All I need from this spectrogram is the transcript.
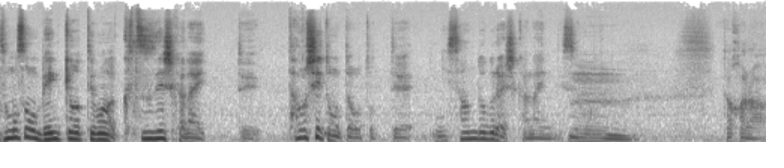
そもそも勉強っていうものは苦痛でしかないって楽しいと思ったことって23度ぐらいしかないんですうよ、ん。だから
